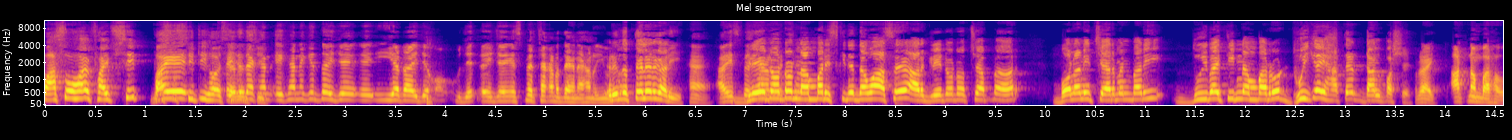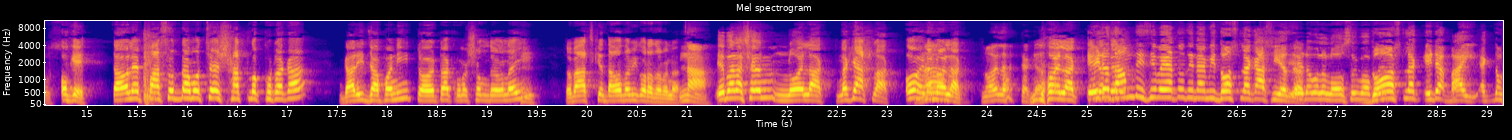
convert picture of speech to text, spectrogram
পাঁচশো হয় ফাইভ সিট ভাই সিটি হয় এই দেখেন এখানে কিন্তু এই যে ইয়াটা এই যে যে- এই যে স্পেস চাকাটা দেখেন এখন এটা তেলের গাড়ি। হ্যাঁ আর গ্রেট অটোর নাম্বার স্ক্রিনে দেওয়া আছে আর গ্রেট অটো হচ্ছে আপনার বনানী চেয়ারম্যান বাড়ি দুই বাই তিন নাম্বার রোড ঢুইকাই হাতের ডান পাশে। রাইট আট নাম্বার হাউস ওকে তাহলে পাঁচশোর দাম হচ্ছে সাত লক্ষ টাকা। গাড়ি জাপানি টয়োটা কোনো সন্দেহ নাই। তবে আজকে দামাদামি করা যাবে না। এবার আসেন নয় লাখ নাকি আট লাখ? ও এটা নয় লাখ। নয় লাখ টাকা। নয় লাখ। এটা দাম দিছি ভাই এতদিন আমি দশ লাখ আশি হাজার। এটা বলে লস দশ লাখ এটা ভাই একদম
